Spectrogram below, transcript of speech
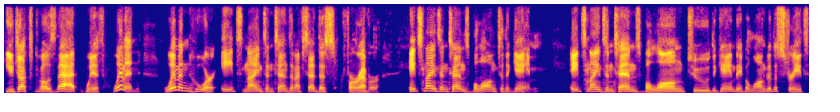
you juxtapose that with women, women who are eights, nines, and tens, and I've said this forever eights, nines, and tens belong to the game. Eights, nines, and tens belong to the game, they belong to the streets.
